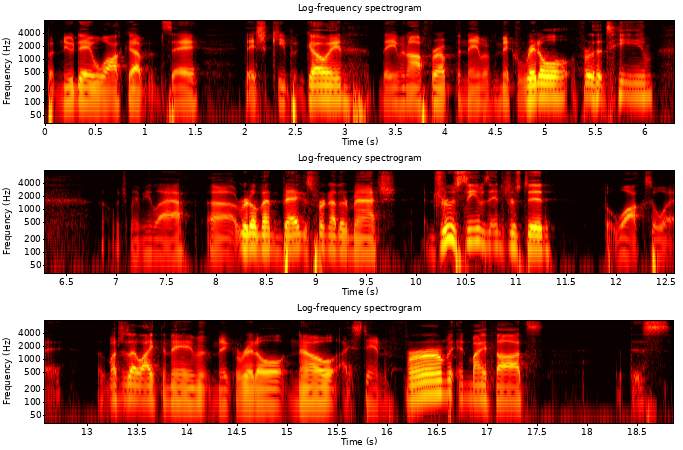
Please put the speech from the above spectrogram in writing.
but New Day walk up and say they should keep it going. They even offer up the name of McRiddle for the team, which made me laugh. Uh, Riddle then begs for another match. And Drew seems interested, but walks away. As much as I like the name McRiddle, no, I stand firm in my thoughts that this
